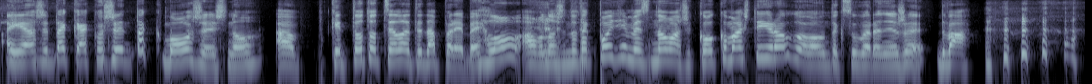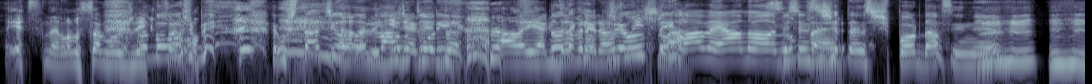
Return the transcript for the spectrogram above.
A ja, že tak akože, tak môžeš, no. A keď toto celé teda prebehlo, a ona, že no tak pôjdeme znova, že koľko máš tých rokov? A on tak suverene, že dva. Jasné, lebo sa mu už nechcelo. Lebo už, by, už stačilo ale len vidíš, to, ale jak no, dobre tak on v tej rozmýšľa. hlave, áno, ale Super. myslím si, že ten šport asi nie. Mm-hmm, mm-hmm.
